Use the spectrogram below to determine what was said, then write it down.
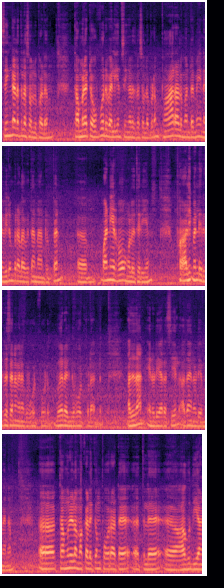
சிங்களத்தில் சொல்லப்படும். தமிழற்ற ஒவ்வொரு வேலையும் சிங்களத்தில் சொல்லப்படும். பாராளுமன்றமே என்னை விரும்புகிற அளவுக்கு தான் நான் இருப்பேன். ஒன் இயர் போக உங்களுக்கு தெரியும். பார்லிமெண்ட்டில் இருக்கிற சனம் எனக்கு ஓட் போடும். வேறு எங்கே ஓட் போடாண்டும் அதுதான் என்னுடைய அரசியல் அதான் என்னுடைய மனம். அஹ், தமிழீழ மக்களுக்கும் போராட்டத்தில் ஆகுதியான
